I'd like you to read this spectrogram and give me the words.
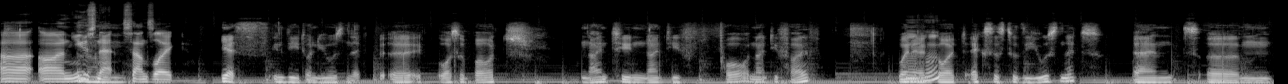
uh, on Usenet. Um, sounds like. Yes, indeed, on Usenet. Uh, it was about 1994, 95 when Mhm. I got access to the Usenet and um,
